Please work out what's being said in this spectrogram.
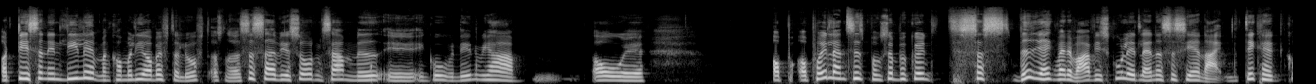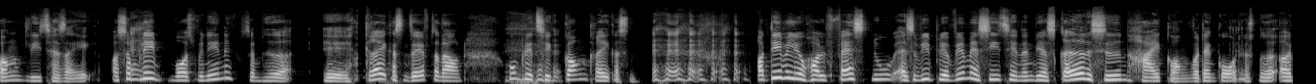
Og det er sådan en lille, man kommer lige op efter luft og sådan noget. Og så sad vi og så den sammen med øh, en god veninde, vi har. Og, øh, og, og på et eller andet tidspunkt, så begyndte, så ved jeg ikke, hvad det var. Vi skulle et eller andet, så siger jeg, nej, det kan Gong lige tage sig af. Og så ja. blev vores veninde, som hedder øh, Gregersen til efternavn, hun blev til Gong Gregersen. og det vil jo holde fast nu. Altså, vi bliver ved med at sige til hinanden, vi har skrevet det siden, hej Gong, hvordan går det og sådan noget. Og,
